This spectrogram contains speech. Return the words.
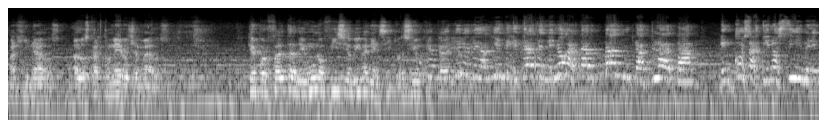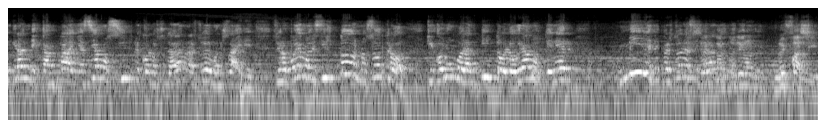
marginados, a los cartoneros llamados, que por falta de un oficio viven en situación precaria. El medio ambiente que traten de no gastar tanta plata en cosas que no sirven, en grandes campañas, seamos simples con los ciudadanos de la ciudad de Buenos Aires. Se lo podemos decir todos nosotros que con un volantito logramos tener No es fácil.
